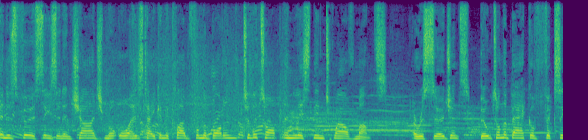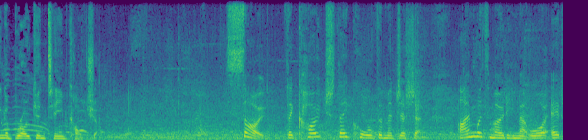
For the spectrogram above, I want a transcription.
In his first season in charge, Maor has taken the club from the bottom to the top in less than 12 months. A resurgence built on the back of fixing a broken team culture. So, the coach they call the magician. I'm with Modi Maor at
